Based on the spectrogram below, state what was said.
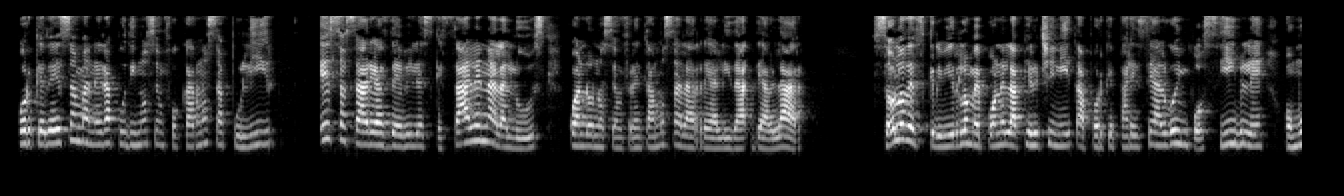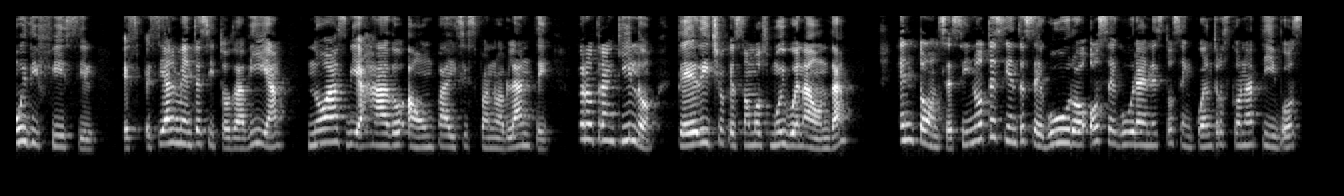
porque de esa manera pudimos enfocarnos a pulir esas áreas débiles que salen a la luz cuando nos enfrentamos a la realidad de hablar. Solo describirlo me pone la piel chinita porque parece algo imposible o muy difícil, especialmente si todavía no has viajado a un país hispanohablante. Pero tranquilo, te he dicho que somos muy buena onda. Entonces, si no te sientes seguro o segura en estos encuentros con nativos,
